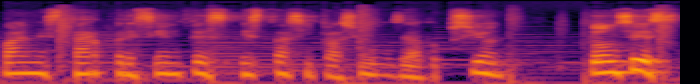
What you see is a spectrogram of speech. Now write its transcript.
van a estar presentes estas situaciones de adopción. Entonces,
